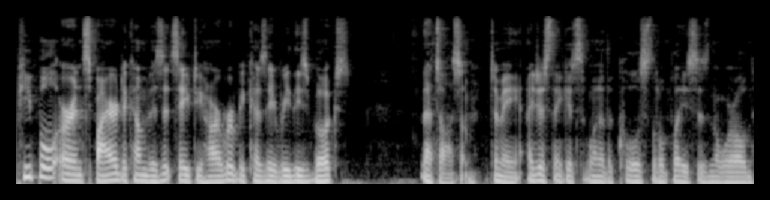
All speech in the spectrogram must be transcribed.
people are inspired to come visit Safety Harbor because they read these books, that's awesome to me. I just think it's one of the coolest little places in the world.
